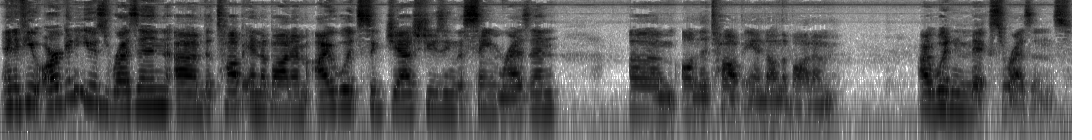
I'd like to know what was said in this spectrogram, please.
And if you are going to use resin, um, the top and the bottom, I would suggest using the same resin um, on the top and on the bottom. I wouldn't mix resins.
